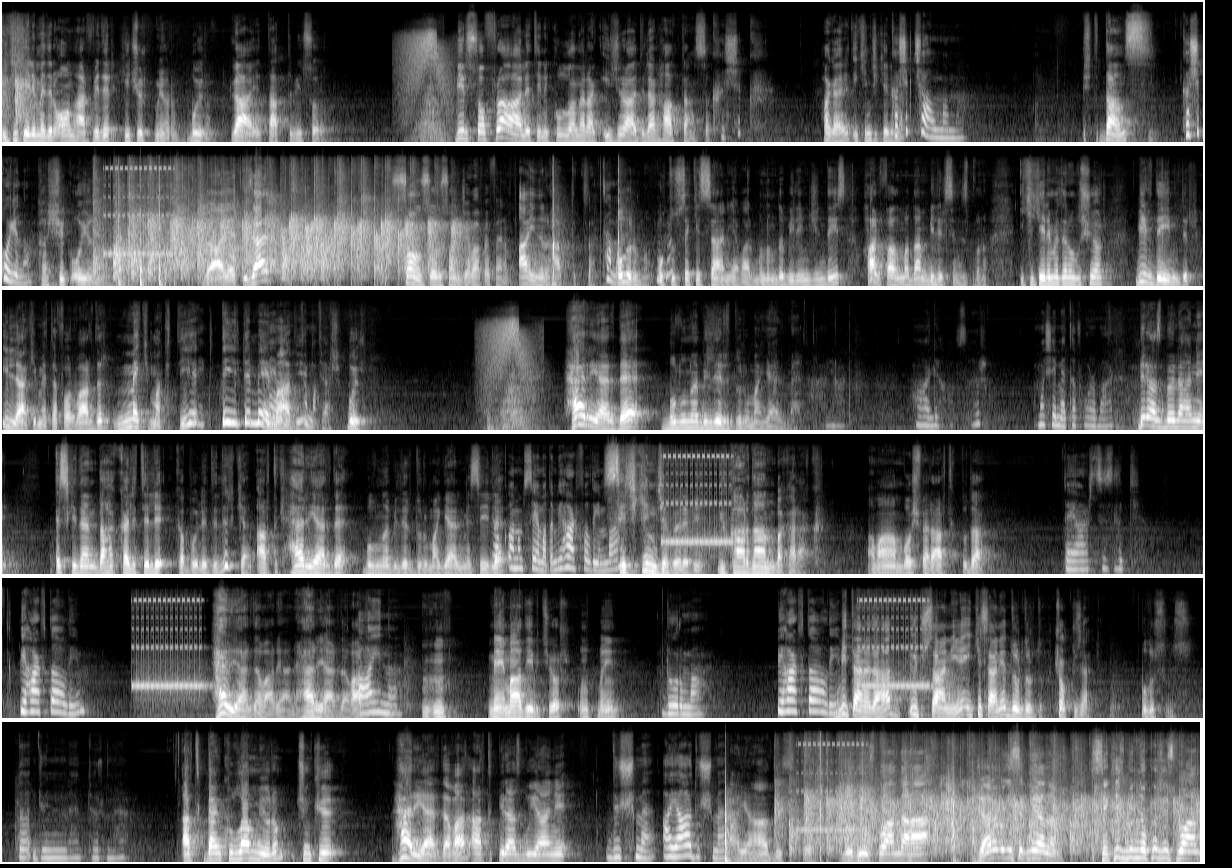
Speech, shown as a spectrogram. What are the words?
İki kelimedir, 10 harflidir. Hiç ürkmüyorum. Buyurun. Gayet tatlı bir soru. Bir sofra aletini kullanarak icra edilen halk dansı. Kaşık. Ha gayret ikinci kelime. Kaşık çalma mı? İşte dans, Kaşık oyunu. kaşık oyunu. Gayet güzel. Son soru son cevap efendim. Aynı rahatlıkla. Tamam. Olur mu? 38 saniye var bunun da bilincindeyiz. Harf almadan bilirsiniz bunu. İki kelimeden oluşuyor. Bir deyimdir. İllaki metafor vardır. Mekmak diye değil de mema Mema, diye tamam. biter. Buyurun. Her yerde bulunabilir duruma gelme. Hali hazır. Ama şey metafor var. Biraz böyle hani eskiden daha kaliteli kabul edilirken artık her yerde bulunabilir duruma gelmesiyle Yok anımsayamadım. Bir harf alayım ben. seçkince böyle bir yukarıdan bakarak aman boş ver artık bu da Değersizlik. Bir harf daha alayım. her yerde var yani her yerde var. Aynı. Mema diye bitiyor unutmayın. Durma. Bir harf daha alayım. Bir tane daha 3 saniye 2 saniye durdurduk. Çok güzel. Bulursunuz. Dö- dünme, dürme. Artık ben kullanmıyorum çünkü her yerde var. Artık biraz bu yani Düşme. Ayağa düşme. ayağa düştü. 700 puan daha. Canımızı sıkmayalım. 8900 puan.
